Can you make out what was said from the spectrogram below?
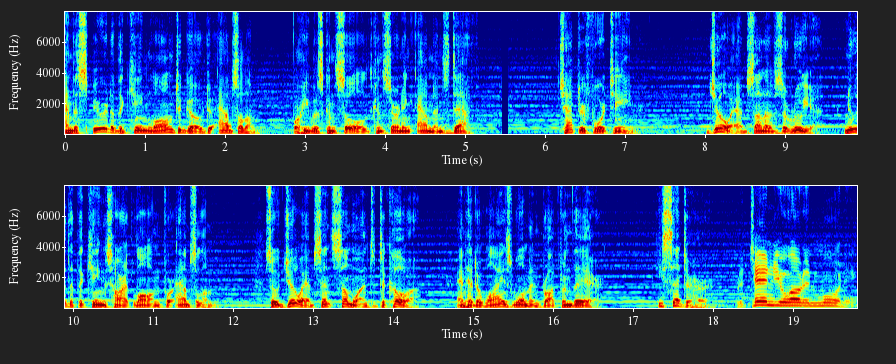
And the spirit of the king longed to go to Absalom, for he was consoled concerning Amnon's death. Chapter 14 Joab, son of Zeruiah, knew that the king's heart longed for Absalom. So Joab sent someone to Tekoa, and had a wise woman brought from there. He said to her, Pretend you are in mourning,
